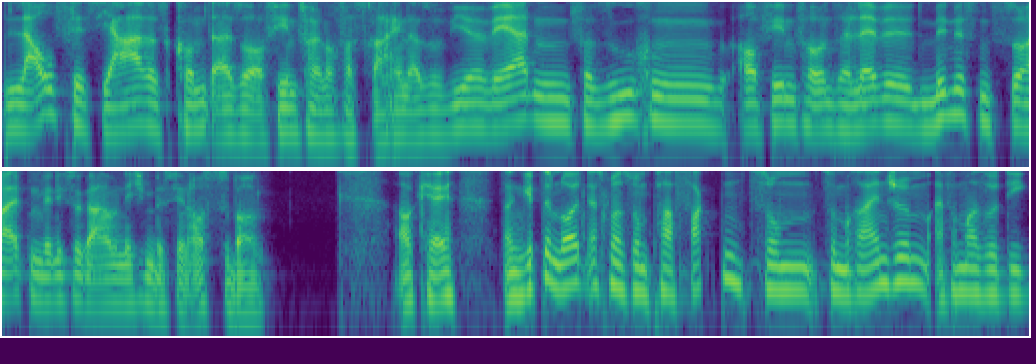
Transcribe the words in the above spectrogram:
Lauf des Jahres kommt also auf jeden Fall noch was rein. Also wir werden versuchen, auf jeden Fall unser Level mindestens zu halten, wenn nicht sogar nicht ein bisschen auszubauen. Okay, dann gib den Leuten erstmal so ein paar Fakten zum, zum Rhein-Gym. Einfach mal so, die,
